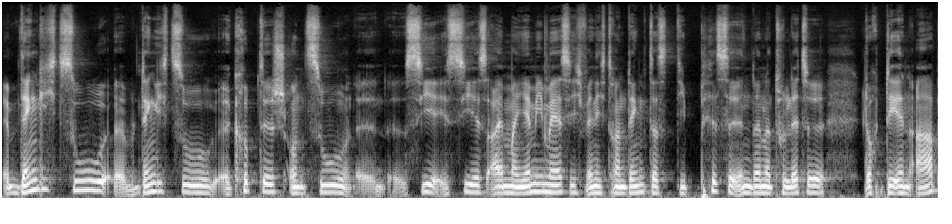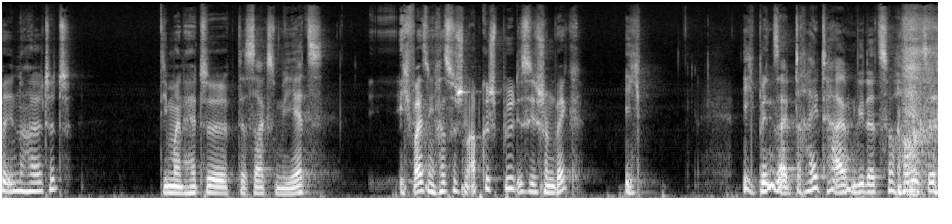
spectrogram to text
Denke ich zu, äh, denke ich zu äh, kryptisch und zu äh, CSI Miami mäßig, wenn ich dran denke, dass die Pisse in deiner Toilette doch DNA beinhaltet, die man hätte. Das sagst du mir jetzt. Ich weiß nicht, hast du schon abgespült? Ist sie schon weg? Ich, ich bin seit drei Tagen wieder zu Hause.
